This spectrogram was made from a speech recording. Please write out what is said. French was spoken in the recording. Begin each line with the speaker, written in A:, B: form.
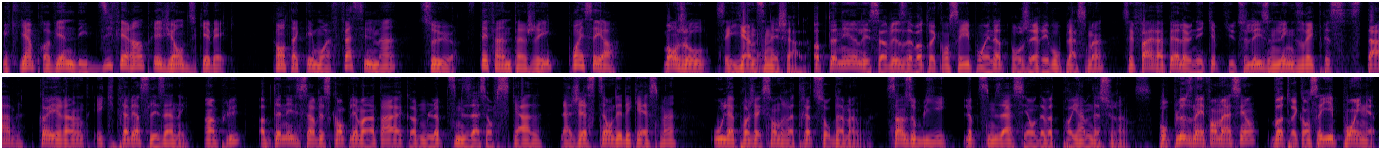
A: Mes clients proviennent des différentes régions du Québec. Contactez-moi facilement sur stéphanepagé.ca.
B: Bonjour, c'est Yann Sénéchal. Obtenir les services de votre conseiller.net pour gérer vos placements, c'est faire appel à une équipe qui utilise une ligne directrice stable, cohérente et qui traverse les années. En plus, obtenez des services complémentaires comme l'optimisation fiscale, la gestion des décaissements ou la projection de retraite sur demande, sans oublier l'optimisation de votre programme d'assurance. Pour plus d'informations, votre conseiller.net.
